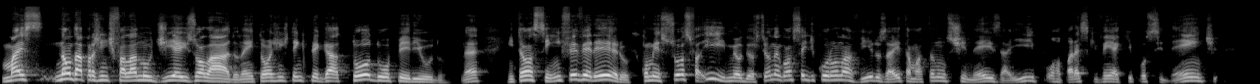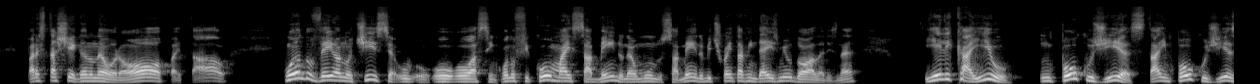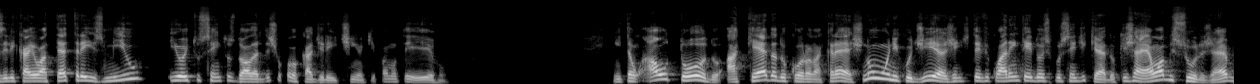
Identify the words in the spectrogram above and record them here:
Mas não dá para a gente falar no dia isolado, né? Então a gente tem que pegar todo o período, né? Então, assim, em fevereiro, que começou a falar, ih, meu Deus, tem um negócio aí de coronavírus aí, tá matando uns chinês aí, porra, parece que vem aqui pro ocidente, parece que tá chegando na Europa e tal. Quando veio a notícia, ou, ou, ou, assim, quando ficou mais sabendo, né, o mundo sabendo, o Bitcoin estava em 10 mil dólares, né? E ele caiu em poucos dias, tá? Em poucos dias ele caiu até 3.800 dólares. Deixa eu colocar direitinho aqui para não ter erro. Então, ao todo, a queda do Corona Crash, num único dia, a gente teve 42% de queda, o que já é um absurdo, já é,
